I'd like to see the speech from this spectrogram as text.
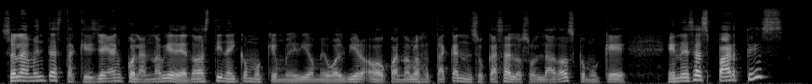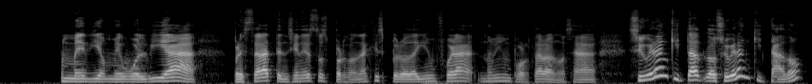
solamente hasta que llegan con la novia de Dustin, ahí como que medio me volvieron, o cuando los atacan en su casa los soldados, como que en esas partes medio me volví a prestar atención a estos personajes, pero de ahí en fuera no me importaron, o sea, si hubieran quitado, los hubieran quitado,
